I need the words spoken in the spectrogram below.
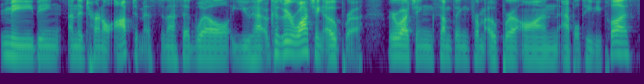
me being an eternal optimist. And I said, well, you have, because we were watching Oprah. We were watching something from Oprah on Apple TV Plus,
